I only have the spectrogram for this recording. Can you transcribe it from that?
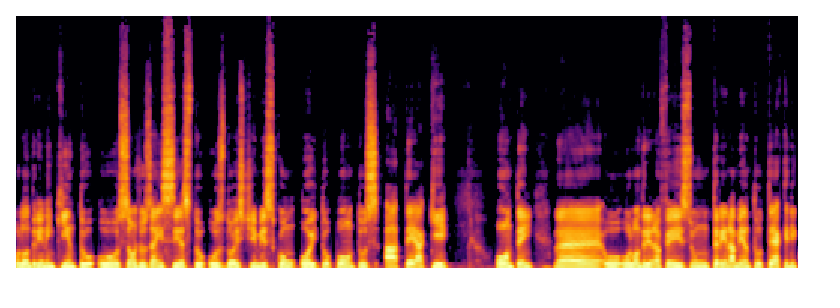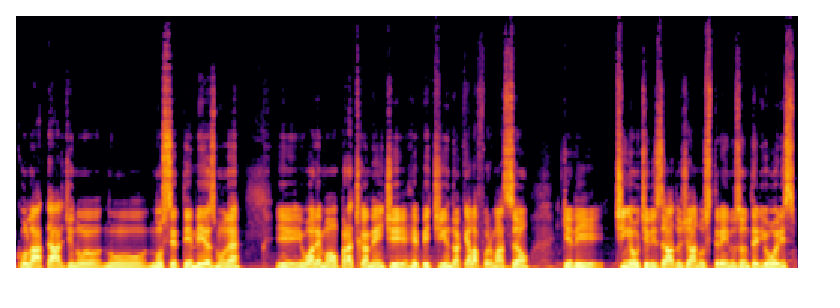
o Londrina em quinto, o São José em sexto, os dois times com oito pontos até aqui. Ontem, né, o, o, Londrina fez um treinamento técnico lá à tarde no, no, no CT mesmo, né? E, e, o alemão praticamente repetindo aquela formação que ele tinha utilizado já nos treinos anteriores,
